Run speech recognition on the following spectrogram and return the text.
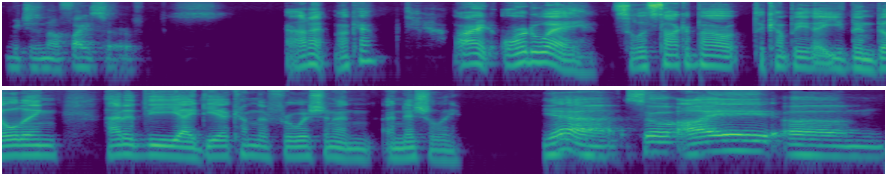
which is now Fiserv. Got it. Okay. All right, Ordway. So let's talk about the company that you've been building. How did the idea come to fruition initially? Yeah, so I, um,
